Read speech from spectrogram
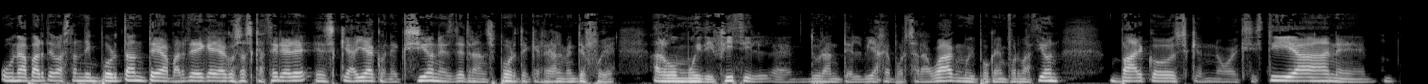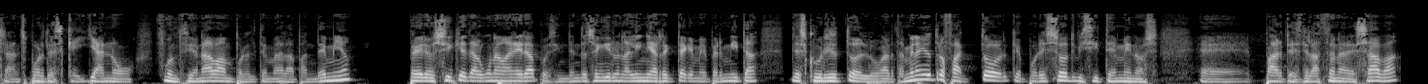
Una parte bastante importante, aparte de que haya cosas que hacer, es que haya conexiones de transporte, que realmente fue algo muy difícil eh, durante el viaje por Sarawak, muy poca información, barcos que no existían, eh, transportes que ya no funcionaban por el tema de la pandemia pero sí que de alguna manera pues intento seguir una línea recta que me permita descubrir todo el lugar. También hay otro factor que por eso visité menos eh, partes de la zona de Saba,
